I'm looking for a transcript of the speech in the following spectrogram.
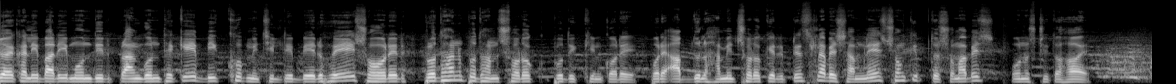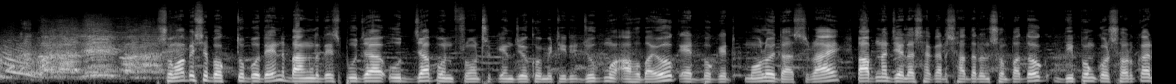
জয়কালী বাড়ি মন্দির প্রাঙ্গণ থেকে বিক্ষোভ মিছিলটি বের হয়ে শহরের প্রধান প্রধান সড়ক প্রদক্ষিণ করে। পরে আব্দুল হামিদ সড়কের প্রেস ক্লাবের সামনে সংক্ষিপ্ত সমাবেশ অনুষ্ঠিত হয়। সমাবেশে বক্তব্য দেন বাংলাদেশ পূজা উদযাপন ফ্রন্ট কেন্দ্রীয় কমিটির যুগ্ম আহ্বায়ক অ্যাডভোকেট মলয় দাস রায়, পাবনা জেলা শাখার সাধারণ সম্পাদক দীপঙ্কর সরকার,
